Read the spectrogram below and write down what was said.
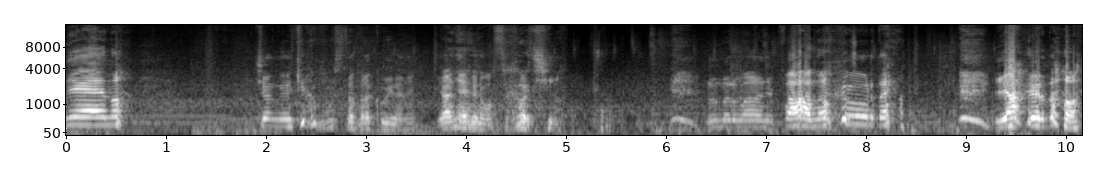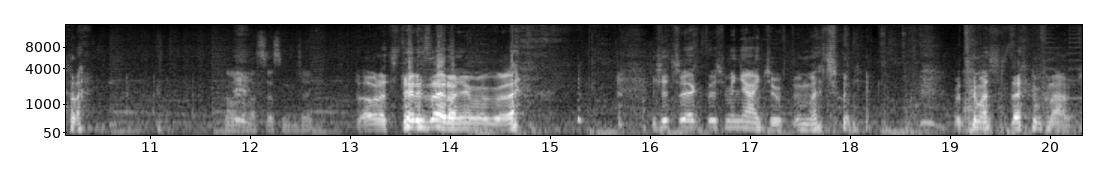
Nie no! Ciągle mi tylko boosta brakuje, nie? Ja nie wiem o co chodzi. No normalnie, pa, no kurde! Ja pierdolę! Dobra, lecę z bliżej. Dobra, 4-0, nie w ogóle. Ja się czuję jak ktoś mnie niańczył w tym meczu, nie? Bo ty No. masz 4 bramki.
